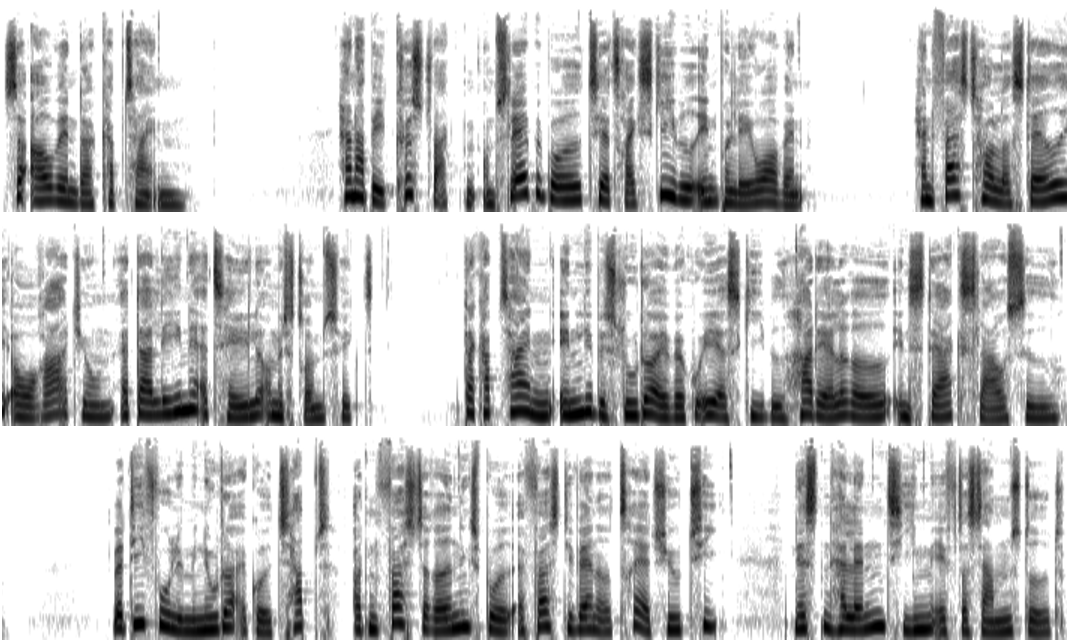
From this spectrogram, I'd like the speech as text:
så afventer kaptajnen. Han har bedt kystvagten om slæbebåde til at trække skibet ind på lavere vand. Han fastholder stadig over radioen, at der alene er tale om et strømsvigt. Da kaptajnen endelig beslutter at evakuere skibet, har det allerede en stærk slagside. Værdifulde minutter er gået tabt, og den første redningsbåd er først i vandet 23.10, næsten halvanden time efter sammenstødet.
